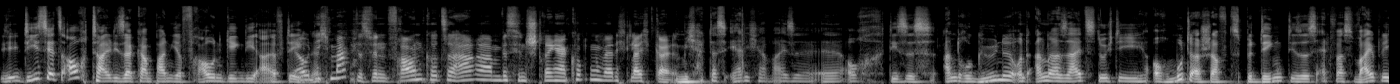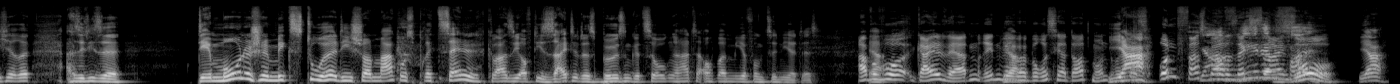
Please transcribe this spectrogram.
Die, ist jetzt auch Teil dieser Kampagne Frauen gegen die AfD. Ja, und ne? ich mag das, wenn Frauen kurze Haare haben, ein bisschen strenger gucken, werde ich gleich geil. Mich hat das ehrlicherweise äh, auch dieses Androgyne und andererseits durch die auch mutterschaftsbedingt, dieses etwas weiblichere, also diese dämonische Mixtur, die schon Markus Prezell quasi auf die Seite des Bösen gezogen hat, auch bei mir funktioniert ist. Aber Ja. wo geil werden, reden wir Ja. über Borussia Dortmund. Ja. Und das unfassbare Ja, auf 6 jeden zu 1. Fall. So, ja.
